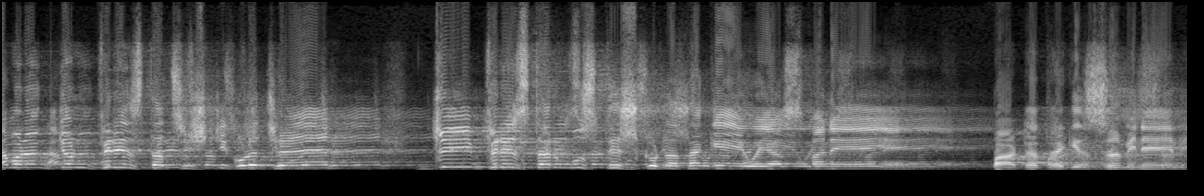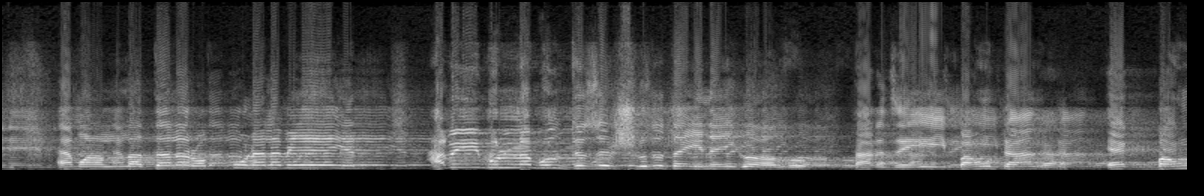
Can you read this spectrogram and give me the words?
এমন একজন ফেরেশতা সৃষ্টি করেছেন যে ফেরেশতার মস্তিষ্কটা থাকে ওই আসমানে, পাটা থাকে জমিনে। এমন আল্লাহ তাআলা রব্বুল আলামিন হাবিবুল্লাহ বলতেছে, শুধু তাই নাই গো তার যে এই বাহুটা, এক বাহু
